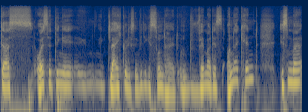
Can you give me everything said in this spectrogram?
dass äußere Dinge äh, gleichgültig sind, wie die Gesundheit. Und wenn man das anerkennt, ist man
